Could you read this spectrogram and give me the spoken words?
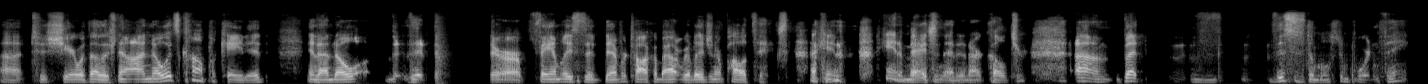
uh, to share with others. Now, I know it's complicated, and I know th- that there are families that never talk about religion or politics. I can't, I can't imagine that in our culture. Um, but th- this is the most important thing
